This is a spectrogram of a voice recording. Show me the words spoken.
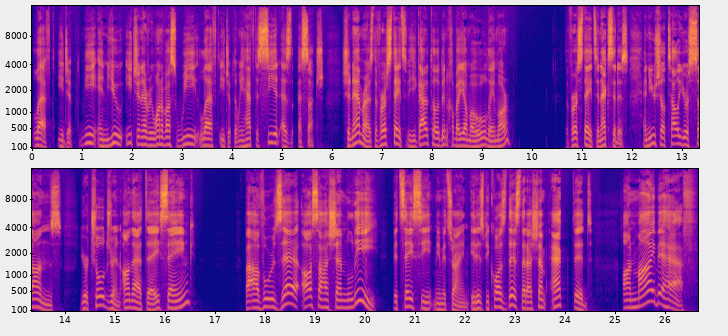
left Egypt. Me and you, each and every one of us, we left Egypt, and we have to see it as as such. Shenemra, as the verse states. The verse states in Exodus, and you shall tell your sons, your children on that day, saying, it is because this that Hashem acted on my behalf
